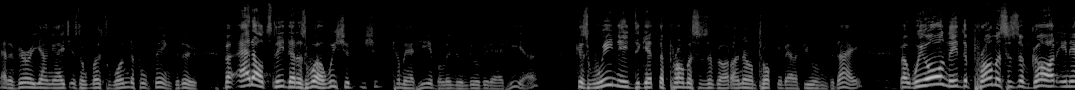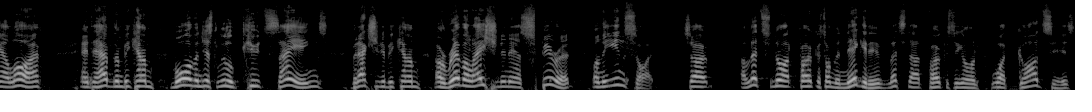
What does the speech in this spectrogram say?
at a very young age is the most wonderful thing to do. But adults need that as well. We should you should come out here, Belinda, and do a bit out here because we need to get the promises of God. I know I'm talking about a few of them today, but we all need the promises of God in our life and to have them become more than just little cute sayings, but actually to become a revelation in our spirit on the inside. So uh, let's not focus on the negative. Let's start focusing on what God says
